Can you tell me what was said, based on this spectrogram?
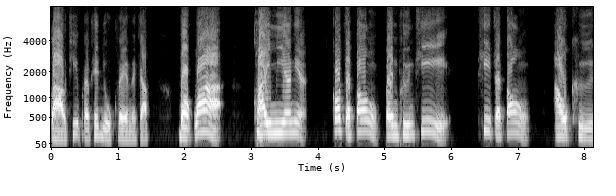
กล่าวที่ประเทศยูเครนนะครับ บอกว่าไครเมียเนี่ยก็จะต้องเป็นพื้นที่ ที่จะต้องเอาคืน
